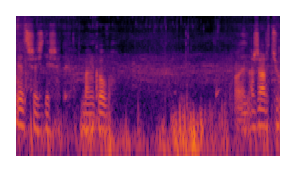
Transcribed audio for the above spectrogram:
Jest 6 dyszek. Bankowo. Ale na żarciu.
